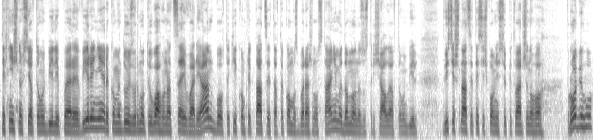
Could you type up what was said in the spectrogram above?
Технічно всі автомобілі перевірені. Рекомендую звернути увагу на цей варіант, бо в такій комплектації та в такому збереженому стані ми давно не зустрічали автомобіль. 216 тисяч повністю підтвердженого пробігу.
